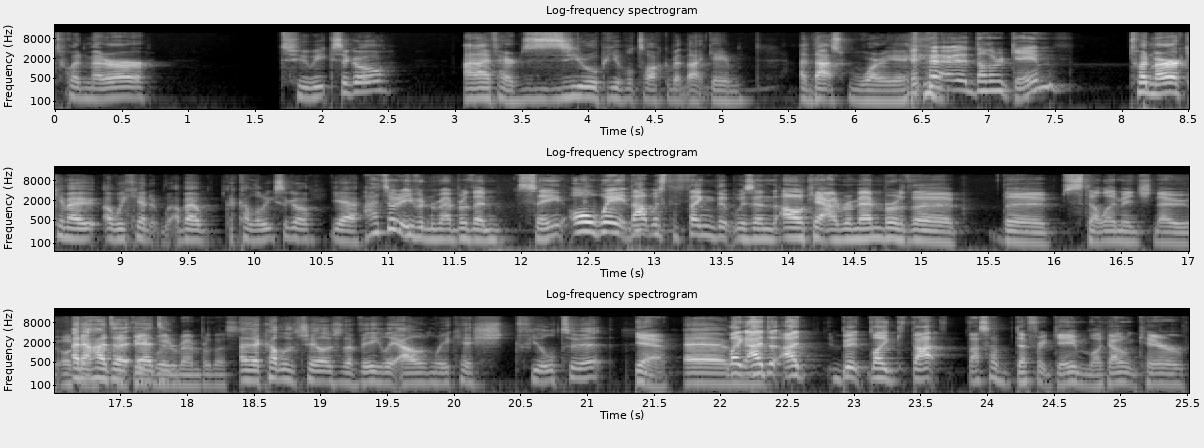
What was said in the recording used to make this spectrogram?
Twin Mirror two weeks ago, and I've heard zero people talk about that game, and that's worrying. They put out another game? Twin Mirror came out a week about a couple of weeks ago. Yeah, I don't even remember them saying. Oh wait, that was the thing that was in. Oh, okay, I remember the the still image now. Okay, And it had a- I it had vaguely a- remember this. and a couple of the trailers had a vaguely Alan Wake-ish feel to it. yeah, Um, like I, but like that. That's a different game. Like I don't care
